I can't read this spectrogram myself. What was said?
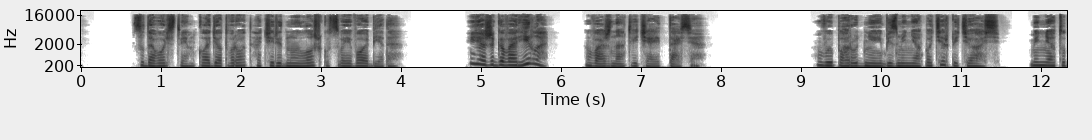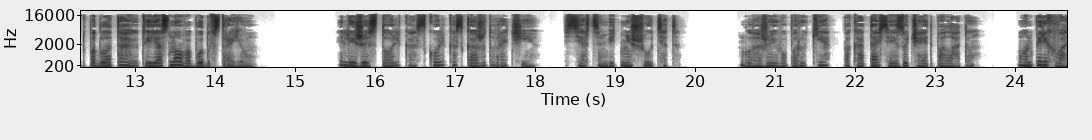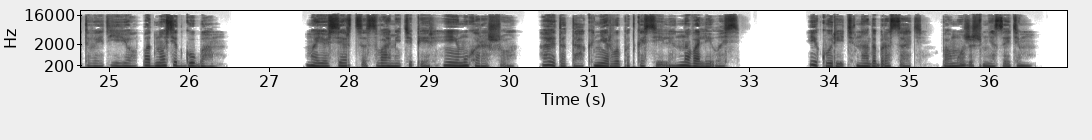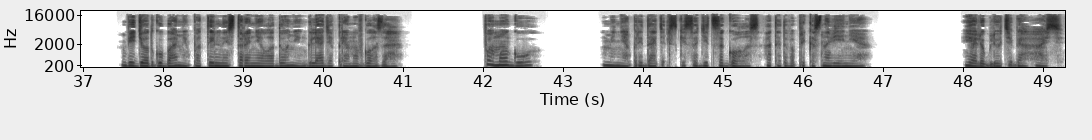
С удовольствием кладет в рот очередную ложку своего обеда. «Я же говорила!» — важно отвечает Тася. «Вы пару дней без меня потерпите, Ась. Меня тут подлатают, и я снова буду в строю». Лежи столько, сколько скажут врачи. Сердцем ведь не шутят. Глажу его по руке, пока Тася изучает палату. Он перехватывает ее, подносит к губам. Мое сердце с вами теперь, и ему хорошо. А это так, нервы подкосили, навалилось. И курить надо бросать. Поможешь мне с этим? Ведет губами по тыльной стороне ладони, глядя прямо в глаза. Помогу. У меня предательски садится голос от этого прикосновения. Я люблю тебя, Ась.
